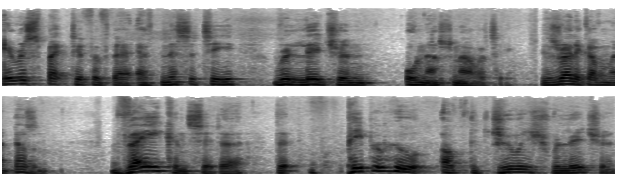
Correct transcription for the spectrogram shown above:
irrespective of their ethnicity, religion, or nationality. The Israeli government doesn't. They consider that people who of the Jewish religion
